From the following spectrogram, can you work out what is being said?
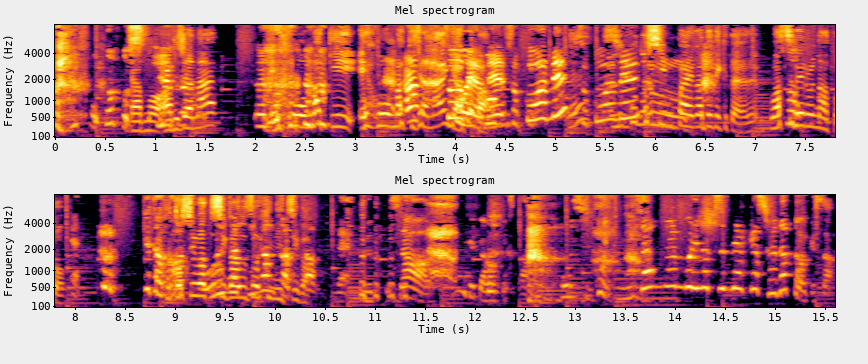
ちょっといや、もうあれじゃない？うん恵方巻き、恵方巻きじゃない？やっぱ。そうやね。そこはね、ね？そこはね。そこの心配が出てきたよね。忘れるなと。今年は違うぞ日にちが。俺が違かったって言ってさ、見てたわけさ。もうすごい、2、3年ぶりのつぶやきがそれだったわけさ。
